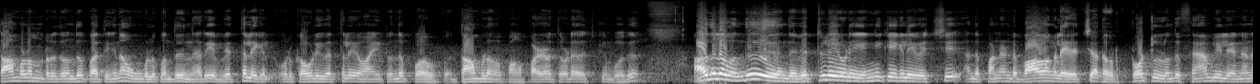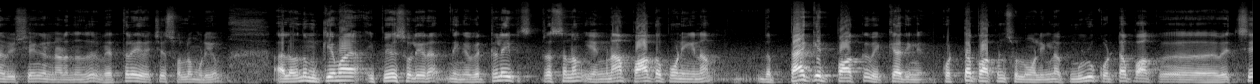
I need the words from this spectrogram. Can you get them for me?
தாம்பூலம்ன்றது வந்து பார்த்திங்கன்னா உங்களுக்கு வந்து நிறைய வெத்தலைகள் ஒரு கவுளி வெத்தலையை வாங்கிட்டு வந்து தாம்பூலம் வைப்பாங்க பழத்தோடு வைக்கும்போது. அதில் வந்து அந்த வெற்றிலையோட எண்ணிக்கைகளை வச்சு அந்த பன்னெண்டு பாவங்களை வச்சு அதை ஒரு டோட்டல் வந்து ஃபேமிலியில் என்னென்ன விஷயங்கள் நடந்தது வெத்தலையை வச்சு சொல்ல முடியும். அதில் வந்து முக்கியமாக இப்போயே சொல்லிடுறேன் நீங்கள் வெற்றிலை பிரசனம் எங்கன்னா பார்க்க போனீங்கன்னா இந்த பேக்கெட் பாக்கு வைக்காதீங்க. கொட்டை பாக்குன்னு சொல்லுவோம் இல்லைங்களா? முழு கொட்டை பாக்கு வச்சு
